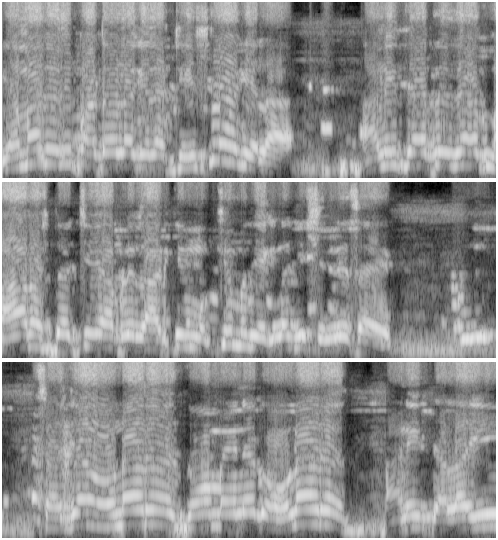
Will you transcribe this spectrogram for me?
यमाघरी पाठवला गेला ठेसला गेला. आणि त्यातले त्यात महाराष्ट्राचे आपले लाडके मुख्यमंत्री एकनाथजी शिंदे साहेब. सजा होणारच दोन महिन्यात होणारच आणि त्यालाही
